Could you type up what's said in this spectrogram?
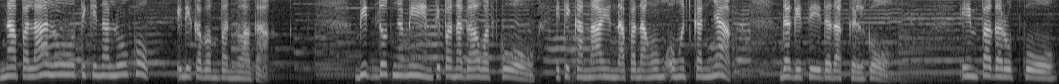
napalalo ti kinalukok, idi kabambanwagak Biddot ngamin ti panagawat ko, iti kanayon na panangungungot kanyak, dagiti dadakkel ko. Impagarup ko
